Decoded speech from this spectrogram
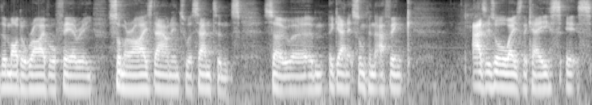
the model rival theory summarized down into a sentence. So um, again it's something that i think as is always the case, it's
